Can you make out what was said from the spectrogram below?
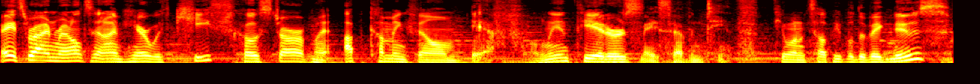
Hey, it's Ryan Reynolds and I'm here with Keith, co-star of my upcoming film If, only in theaters May 17th. Do you want to tell people the big news?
